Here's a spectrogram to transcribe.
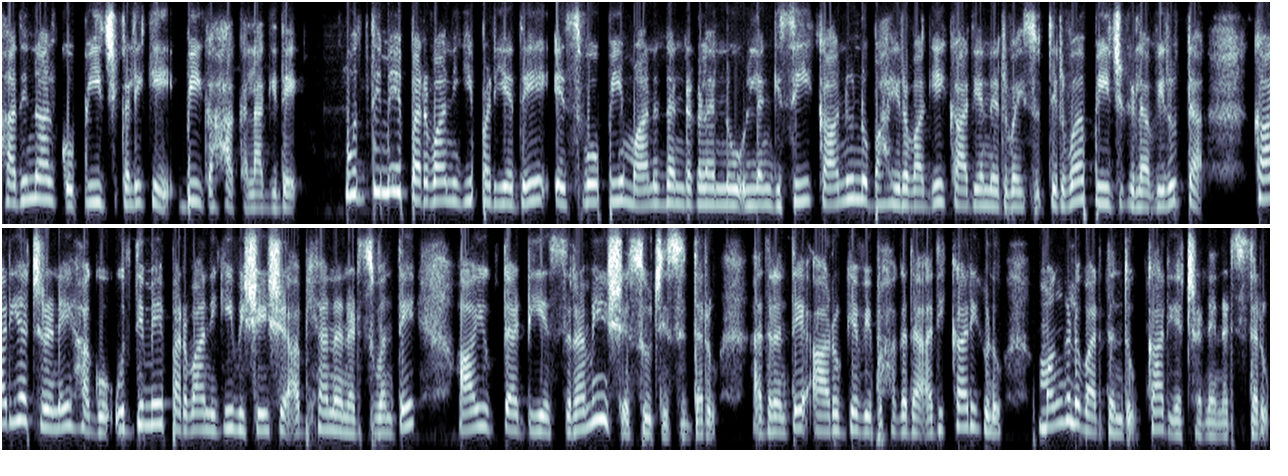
ಹದಿನಾಲ್ಕು ಪಿಜಿಗಳಿಗೆ ಬೀಗ ಹಾಕಲಾಗಿದೆ. ಉದ್ದಿಮೆ ಪರವಾನಗಿ ಪಡೆಯದೆ ಎಸ್ಒಪಿ ಮಾನದಂಡಗಳನ್ನು ಉಲ್ಲಂಘಿಸಿ ಕಾನೂನು ಬಾಹಿರವಾಗಿ ಕಾರ್ಯನಿರ್ವಹಿಸುತ್ತಿರುವ ಪಿಜಿಗಳ ವಿರುದ್ಧ ಕಾರ್ಯಾಚರಣೆ ಹಾಗೂ ಉದ್ದಿಮೆ ಪರವಾನಗಿ ವಿಶೇಷ ಅಭಿಯಾನ ನಡೆಸುವಂತೆ ಆಯುಕ್ತ ಡಿಎಸ್ ರಮೇಶ್ ಸೂಚಿಸಿದ್ದರು. ಅದರಂತೆ ಆರೋಗ್ಯ ವಿಭಾಗದ ಅಧಿಕಾರಿಗಳು ಮಂಗಳವಾರದಂದು ಕಾರ್ಯಾಚರಣೆ ನಡೆಸಿದರು.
